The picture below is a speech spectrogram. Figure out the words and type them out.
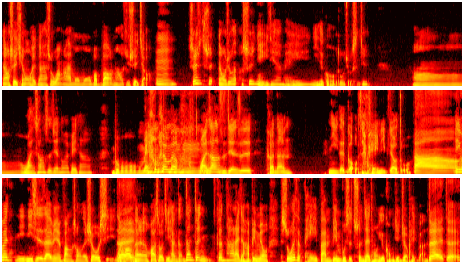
然后睡前我会跟它说晚安，摸摸抱抱，然后去睡觉。嗯。所以，所以，然后我就问，所以你一天陪你的狗多久时间？哦、呃，晚上时间都会陪它？不不不不不，没有没有没有，嗯、晚上时间是可能你的狗在陪你比较多啊，因为你你其实在那边放松的休息，然后可能划手机看看，但对跟他来讲，他并没有所谓的陪伴，并不是存在同一个空间就要陪伴。对对，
